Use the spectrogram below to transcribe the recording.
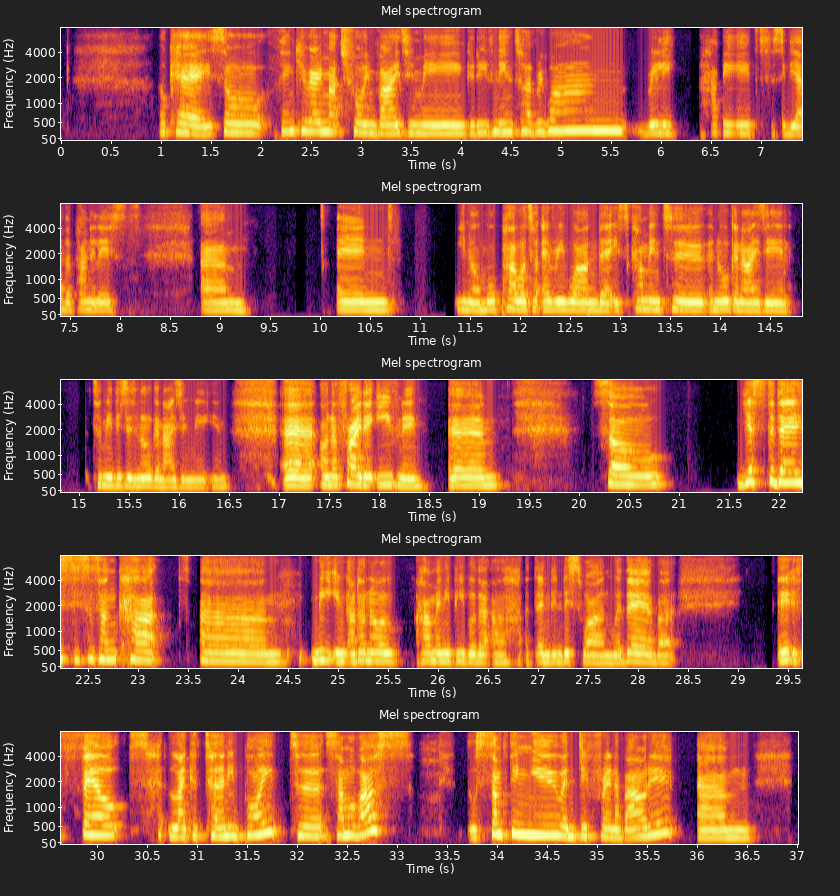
Okay, so thank you very much for inviting me. Good evening to everyone. Really happy to see the other panelists. Um, and, you know, more power to everyone that is coming to an organizing. To me, this is an organizing meeting uh, on a Friday evening. Um, so yesterday, Sisters Uncut um, meeting, I don't know how many people that are attending this one were there, but it felt like a turning point to some of us. There was something new and different about it. Um,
